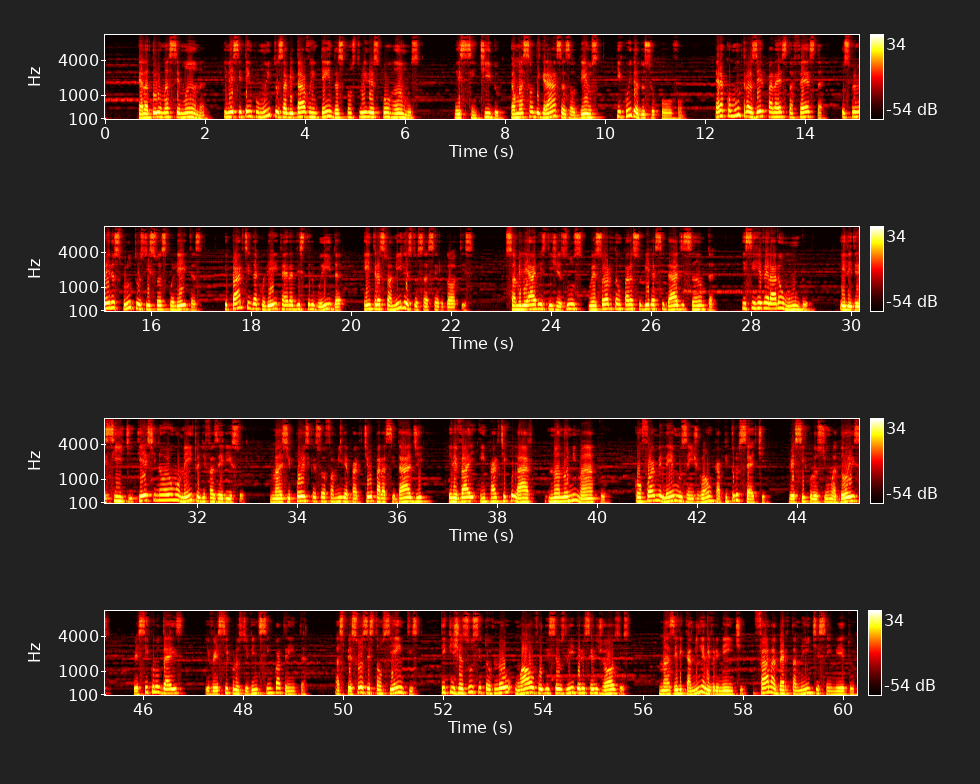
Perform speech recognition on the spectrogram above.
Ela dura uma semana, e nesse tempo muitos habitavam em tendas construídas com ramos. Nesse sentido, é uma ação de graças ao Deus que cuida do seu povo. Era comum trazer para esta festa os primeiros frutos de suas colheitas e parte da colheita era distribuída entre as famílias dos sacerdotes. Os familiares de Jesus o exortam para subir à Cidade Santa e se revelar ao mundo. Ele decide que este não é o momento de fazer isso, mas depois que sua família partiu para a cidade, ele vai em particular no anonimato, conforme lemos em João capítulo 7, versículos de 1 a 2, versículo 10 e versículos de 25 a 30. As pessoas estão cientes de que Jesus se tornou um alvo de seus líderes religiosos, mas ele caminha livremente, fala abertamente sem medo.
